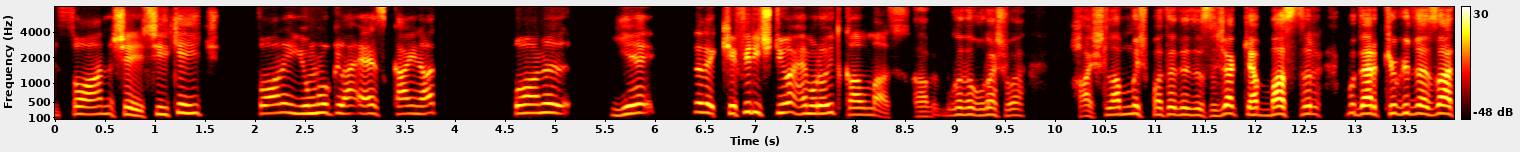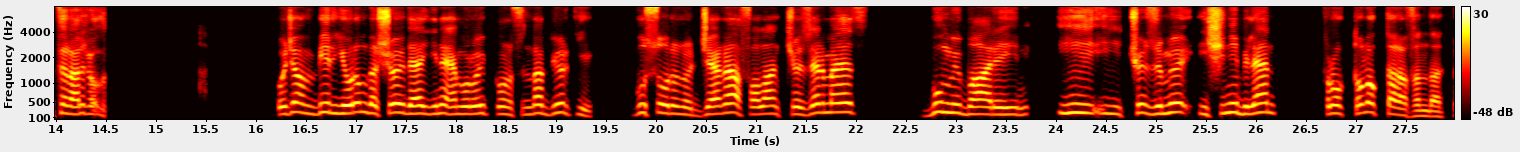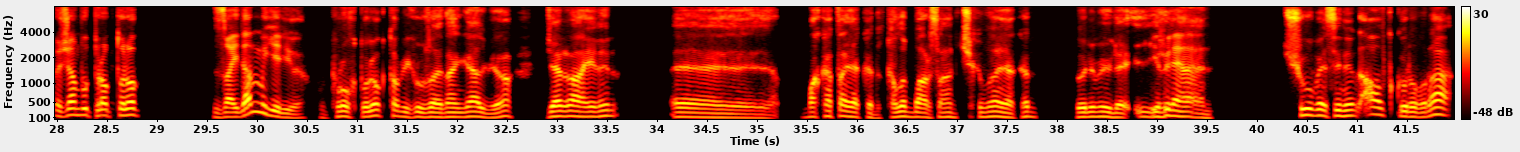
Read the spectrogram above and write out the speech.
soğan şey sirke iç. Soğanı yumrukla ez kaynat. Soğanı ye ve kefir iç diyor hemoroid kalmaz. abi bu kadar uğraşma. Haşlanmış patatesi sıcakken bastır. Bu dert kökünde zaten hallolur. Hocam bir yorum da şöyle yine hemoroid konusunda diyor ki bu sorunu cerrah falan çözemez. Bu mübareğin iyi iyi çözümü işini bilen proktolog tarafından. Hocam bu proktolog zaydan mı geliyor? Bu Proktolog tabii ki uzaydan gelmiyor. Cerrahinin eee makata yakın, kalın bağırsağın çıkımına yakın bölümüyle ilgilenen şubesinin alt grubuna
